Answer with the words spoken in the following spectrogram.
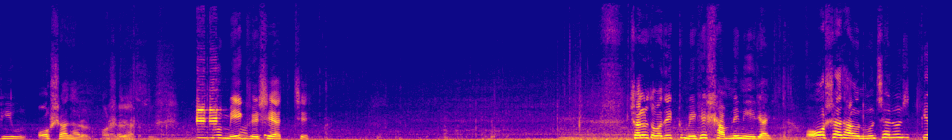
ভিউ অসাধারণ অসাধারণ। পুরো মেঘ ভেসে যাচ্ছে। চলো তোমাদের একটু মেঘের সামনে নিয়ে যাই। অসাধারণ মনে হচ্ছে কে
